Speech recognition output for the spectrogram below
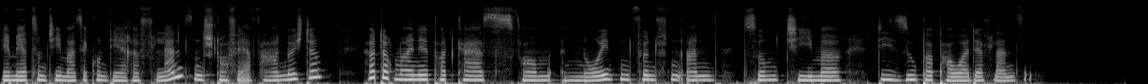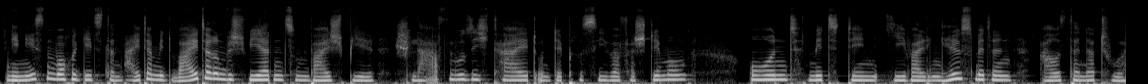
Wer mehr zum Thema sekundäre Pflanzenstoffe erfahren möchte, hört doch meine Podcasts vom 9.5. an zum Thema die Superpower der Pflanzen. In der nächsten Woche geht es dann weiter mit weiteren Beschwerden, zum Beispiel Schlaflosigkeit und depressiver Verstimmung und mit den jeweiligen Hilfsmitteln aus der Natur.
